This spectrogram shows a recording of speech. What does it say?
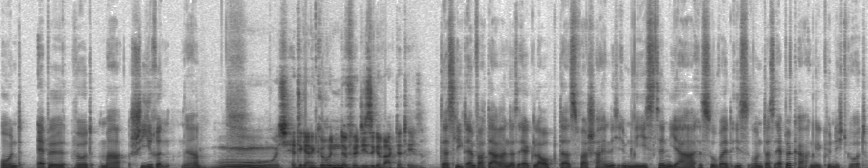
und Apple wird marschieren. Ja? Uh, ich hätte gerne Gründe für diese gewagte These. Das liegt einfach daran, dass er glaubt, dass wahrscheinlich im nächsten Jahr es soweit ist und das Apple Car angekündigt wird.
